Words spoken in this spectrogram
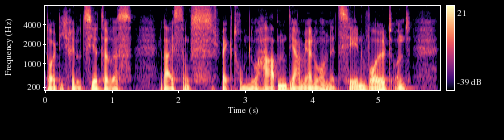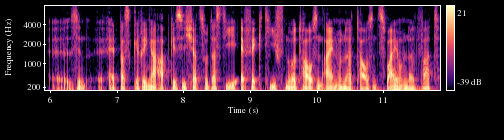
deutlich reduzierteres Leistungsspektrum nur haben. Die haben ja nur 110 Volt und sind etwas geringer abgesichert, sodass die effektiv nur 1100, 1200 Watt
